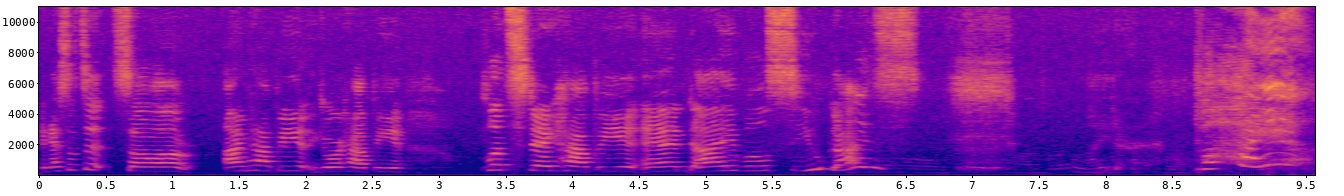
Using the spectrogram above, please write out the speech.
I guess that's it. So, uh, I'm happy, you're happy, let's stay happy, and I will see you guys Bye.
